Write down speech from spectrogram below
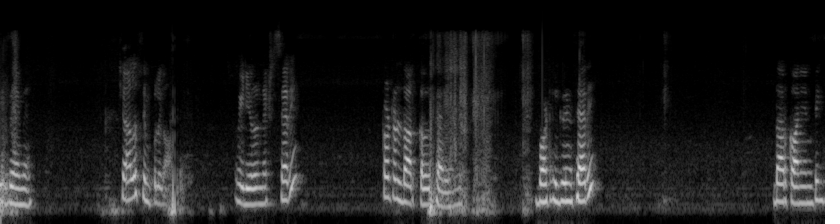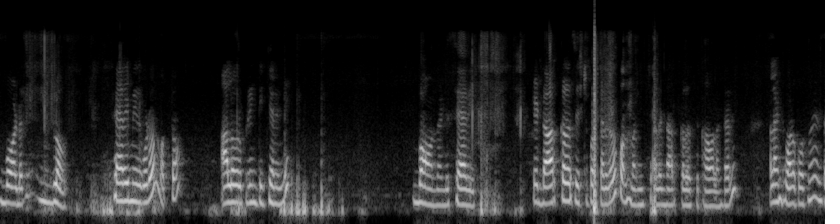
డిజైన్. చాలా సింపుల్గా ఉంది. వీడియోలో next sari. Total dark colour sari అండి. Bottle green sari dark onion pink border blouse sari మీద కూడా మొత్తం ఆల్ ఓవర్ ప్రింట్ ఇచ్చానండి బాగుందండి శారీ అంటే డార్క్ కలర్స్ ఇష్టపడతారు కదా కొంతమంది చాలా డార్క్ కలర్స్ కావాలంటారు. అలాంటి వాళ్ళ కోసం ఇంత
